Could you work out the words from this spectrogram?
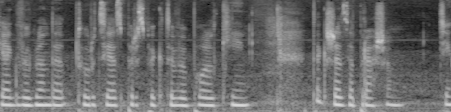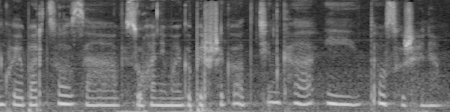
jak wygląda Turcja z perspektywy Polki. Także zapraszam. Dziękuję bardzo za wysłuchanie mojego pierwszego odcinka i do usłyszenia.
